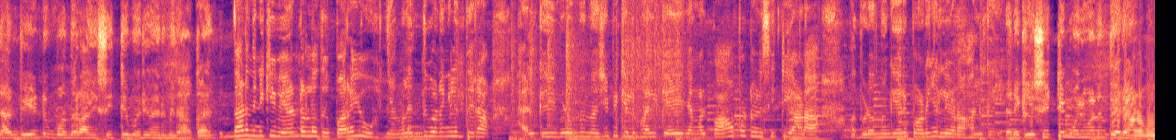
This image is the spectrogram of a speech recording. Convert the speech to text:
ഞാൻ വീണ്ടും വന്നടാ ഈ സിറ്റി മുഴുവനും ഇതാക്കാൻ. എന്താണ് നിനക്ക് വേണ്ടുള്ളത്? പറയൂ ഞങ്ങൾ എന്ത് വേണമെങ്കിലും തരാം. ഹൽക്ക് ഇവിടെ ഒന്നും നശിപ്പിക്കലും ഹൽക്കെ ഞങ്ങൾ പാവപ്പെട്ട ഒരു സിറ്റി അവിടെ ഒന്നും കയറി പണിയല്ലേടാ ഹൽക്കെ എനിക്ക് ഈ സിറ്റി മുഴുവനും തരാണോ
